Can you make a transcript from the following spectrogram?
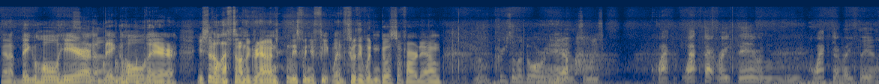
Got a big hole here and a big hole there. You should have left it on the ground. At least when your feet went through, they wouldn't go so far down. Little crease in the door right Yep. here. Somebody's whack, whacked that right there and whack that right there.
